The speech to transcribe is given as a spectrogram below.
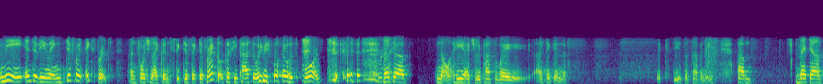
me interviewing different experts. Unfortunately, I couldn't speak to Viktor Frankl because he passed away before I was born. but uh, no, he actually passed away, I think, in the 60s or 70s. Um, but um,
